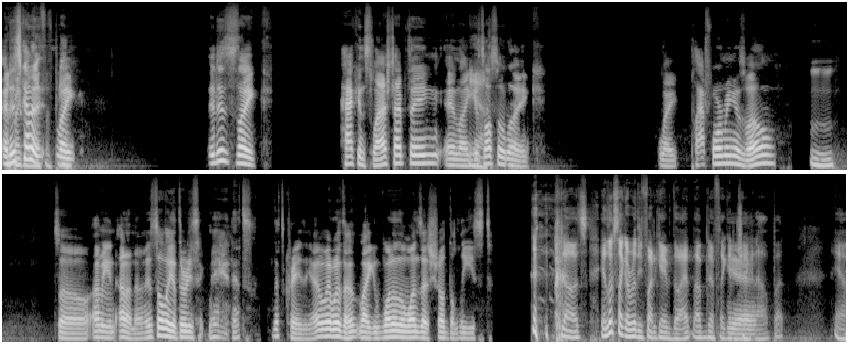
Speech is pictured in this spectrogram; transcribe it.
and it's kind of like it is like hack and slash type thing, and like it's also like like platforming as well. Mm-hmm. So I mean, I don't know. It's only a thirty sec. Man, that's that's crazy. I went with a, like one of the ones that showed the least. no, it's it looks like a really fun game though. I, I'm definitely gonna check it out. But yeah,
